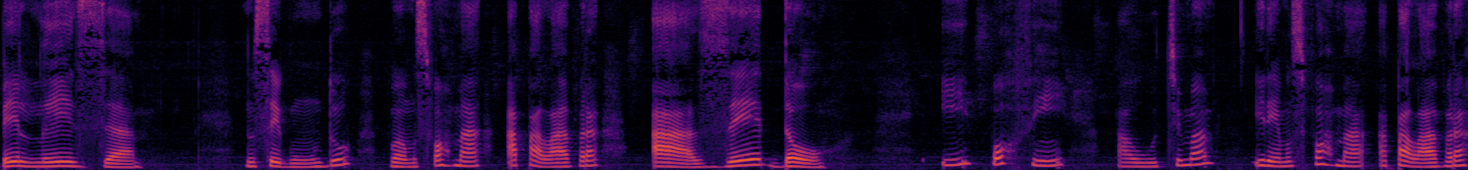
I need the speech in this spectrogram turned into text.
beleza. No segundo, vamos formar a palavra azedo. E, por fim, a última, iremos formar a palavra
